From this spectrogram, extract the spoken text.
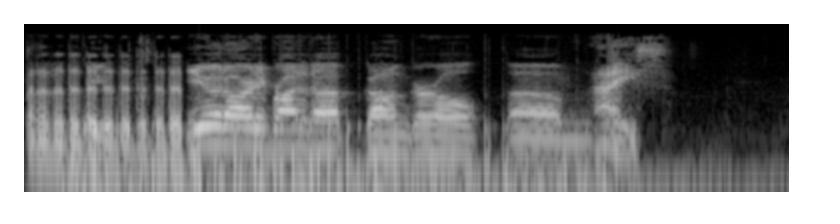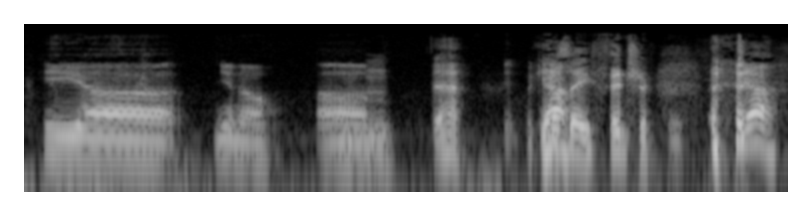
Ba-da-da-da-da-da-da-da. You had already brought it up, Gone Girl. Um, Nice. he, uh, you know, um, Yeah. What can Yeah. you say, Fincher? yeah,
